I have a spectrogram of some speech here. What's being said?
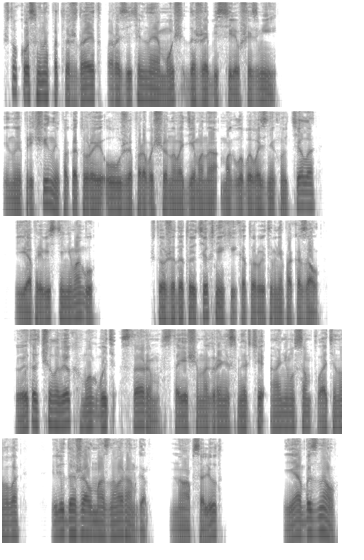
что косвенно подтверждает поразительная мощь даже обессилевшей змеи. Иной причины, по которой у уже порабощенного демона могло бы возникнуть тело, я привести не могу. Что же до той техники, которую ты мне показал, то этот человек мог быть старым, стоящим на грани смерти анимусом платинового или даже алмазного ранга, но абсолют я бы знал,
